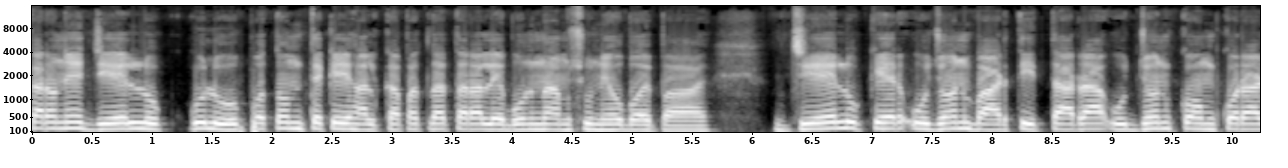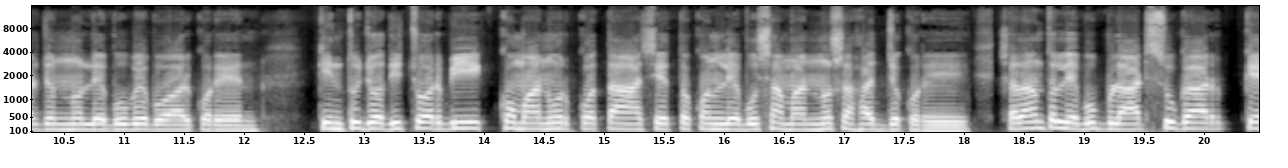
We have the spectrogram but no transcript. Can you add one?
কারণে যে লোকগুলো প্রথম থেকে হালকা পাতলা তারা লেবুর নাম শুনেও ভয় পায়। যে লোকের ওজন বাড়তি, তারা ওজন কম করার জন্য লেবু ব্যবহার করেন। কিন্তু যদি চর্বি কমানোর কথা আসে, তখন লেবু সামান্য সাহায্য করে। সাধারণত লেবু ব্লাড সুগারকে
